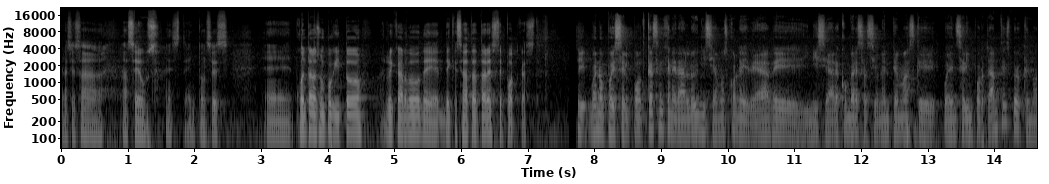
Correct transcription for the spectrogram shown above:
gracias a, a Zeus. Este, entonces, eh, cuéntanos un poquito, Ricardo, de, de qué se va a tratar este podcast. Sí, bueno, pues el podcast en general lo iniciamos con la idea de iniciar conversación en temas que pueden ser importantes, pero que no,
